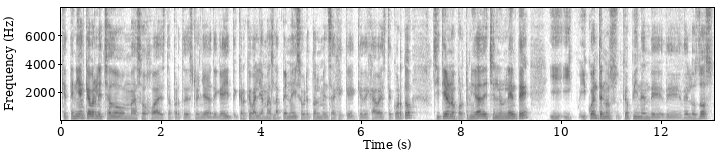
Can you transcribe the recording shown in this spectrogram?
que tenían que haberle echado más ojo a esta parte de Stranger at the Gate. Creo que valía más la pena y sobre todo el mensaje que, que dejaba este corto. Si tienen oportunidad, échenle un lente y, y- y cuéntenos qué opinan de, de- de los dos.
